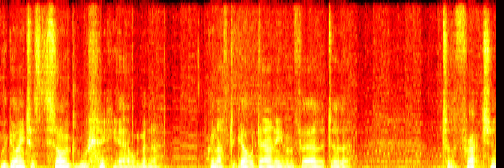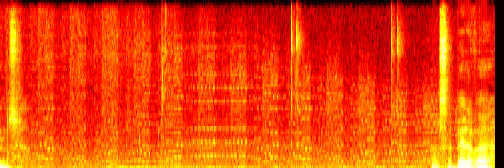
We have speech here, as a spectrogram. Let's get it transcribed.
we're going to, so yeah, we're gonna, gonna have to go down even further to the, to the fractions. That's a bit of a...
